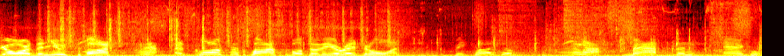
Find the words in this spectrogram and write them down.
sure the new spot's as close as possible to the original one. Because of ah, maps and angles.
